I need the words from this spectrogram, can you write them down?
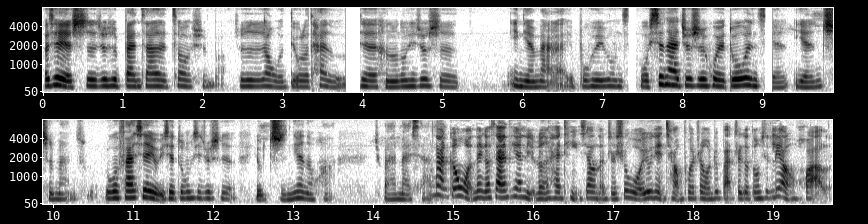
而且也是就是搬家的教训吧，就是让我丢了太多，而且很多东西就是。一年买来也不会用，我现在就是会多问延延迟满足。如果发现有一些东西就是有执念的话，就把它买下来。那跟我那个三天理论还挺像的，只是我有点强迫症，我就把这个东西量化了。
